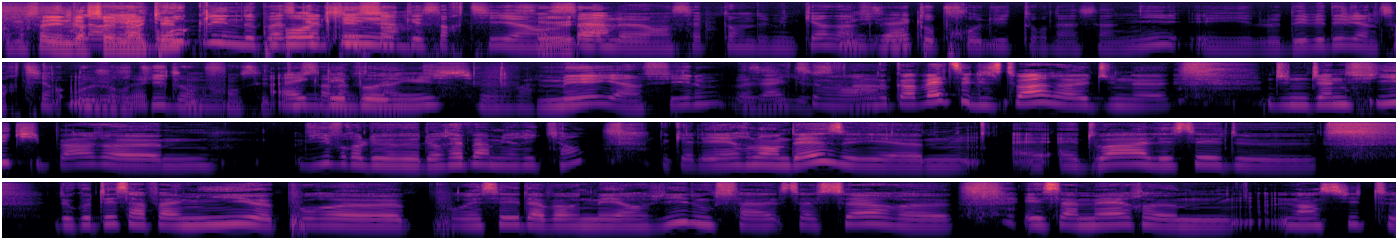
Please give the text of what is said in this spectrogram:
Comment ça, il y a une version américaine Brooklyn de Pascal Brooklyn. Tessot qui est sorti en ça. salle euh, en septembre 2015, un film autoproduit tourné à Saint-Denis et le DVD vient de sortir aujourd'hui, donc foncez Avec des bonus. euh. Mais il y a un film, Exactement. Donc en fait, c'est l'histoire euh, d'une d'une jeune fille qui part euh, vivre le, le rêve américain. Donc elle est irlandaise et euh, elle, elle doit laisser de de côté sa famille euh, pour, euh, pour essayer d'avoir une meilleure vie. Donc sa, sa sœur euh, et sa mère l'incitent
